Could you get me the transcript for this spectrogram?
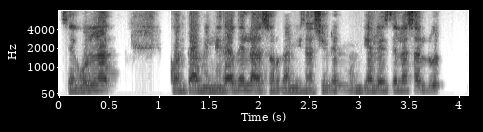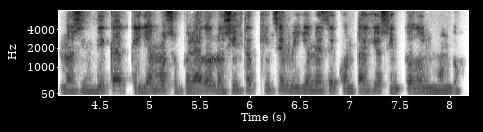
según la contabilidad de las organizaciones mundiales de la salud, nos indica que ya hemos superado los 115 millones de contagios en todo el mundo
